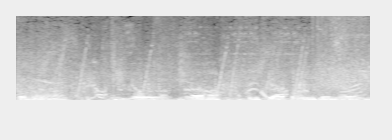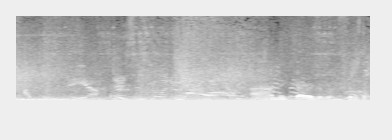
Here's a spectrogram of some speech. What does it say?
como eh, nada más iniciar como inicio de nuevo. Ah, me cago que me están.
